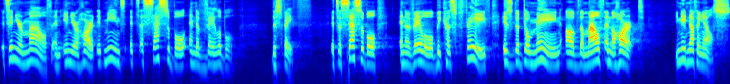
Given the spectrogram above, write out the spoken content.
it's in your mouth and in your heart. It means it's accessible and available, this faith. It's accessible and available because faith is the domain of the mouth and the heart. You need nothing else.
